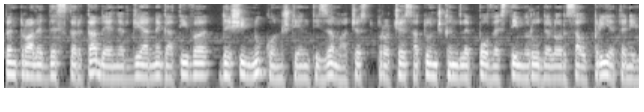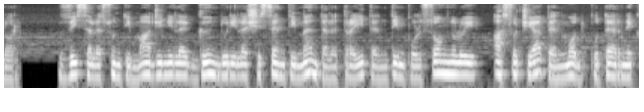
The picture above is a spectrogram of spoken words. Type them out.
pentru a le descărca de energia negativă, deși nu conștientizăm acest proces atunci când le povestim rudelor sau prietenilor. Visele sunt imaginile, gândurile și sentimentele trăite în timpul somnului, asociate în mod puternic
